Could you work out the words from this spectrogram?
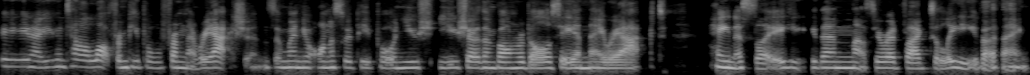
You know, you can tell a lot from people from their reactions, and when you're honest with people and you sh- you show them vulnerability and they react heinously, then that's your red flag to leave. I think.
